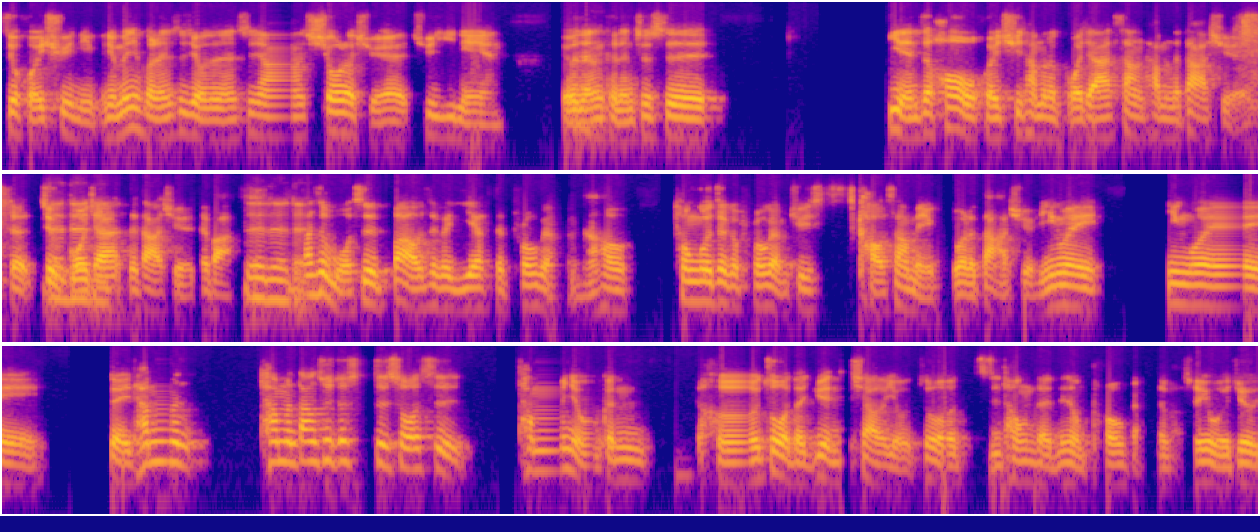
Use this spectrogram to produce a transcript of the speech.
就回去，你你们可能是有的人是像休了学去一年，有人可能就是。一年之后回去他们的国家上他们的大学的，就国家的大学，对吧？对对对。但是我是报这个 EF 的 program，然后通过这个 program 去考上美国的大学，因为因为对他们，他们当初就是说是他们有跟合作的院校有做直通的那种 program，对吧？所以我就，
